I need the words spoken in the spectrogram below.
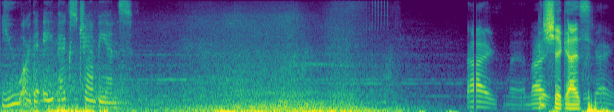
You are the Apex Champions. Nice, man. Nice. Good shit, guys. Good game.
